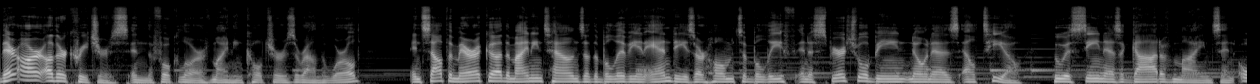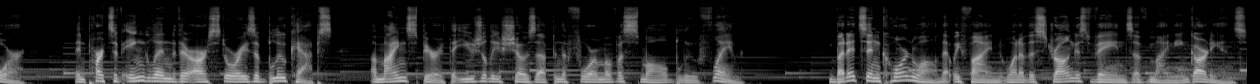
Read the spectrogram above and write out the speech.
There are other creatures in the folklore of mining cultures around the world. In South America, the mining towns of the Bolivian Andes are home to belief in a spiritual being known as El Tío, who is seen as a god of mines and ore. In parts of England, there are stories of blue caps, a mine spirit that usually shows up in the form of a small blue flame. But it's in Cornwall that we find one of the strongest veins of mining guardians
